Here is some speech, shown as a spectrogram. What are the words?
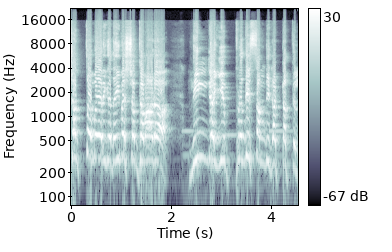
ശബ്ദമേറിയ ദൈവശബ്ദമാണ് നിന്റെ ഈ പ്രതിസന്ധി ഘട്ടത്തിൽ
